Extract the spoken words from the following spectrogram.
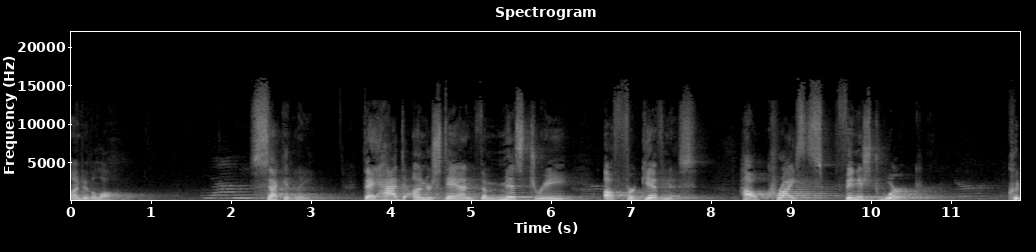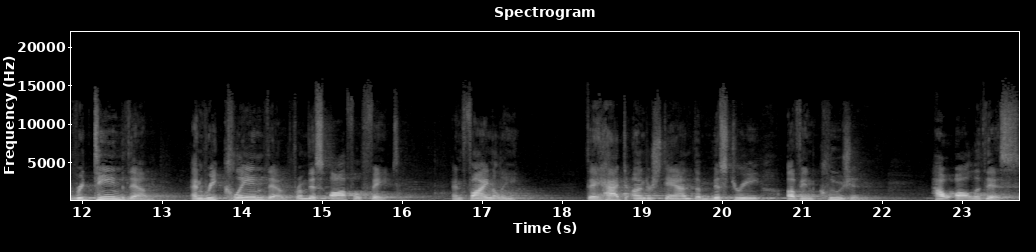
under the law. Secondly, they had to understand the mystery of forgiveness, how Christ's finished work could redeem them and reclaim them from this awful fate. And finally, they had to understand the mystery of inclusion, how all of this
